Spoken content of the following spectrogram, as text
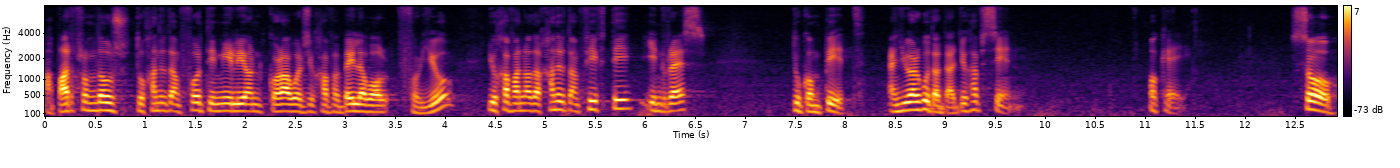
apart from those 240 million core hours you have available for you, you have another 150 in RES to compete, and you are good at that, you have seen. Okay, so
